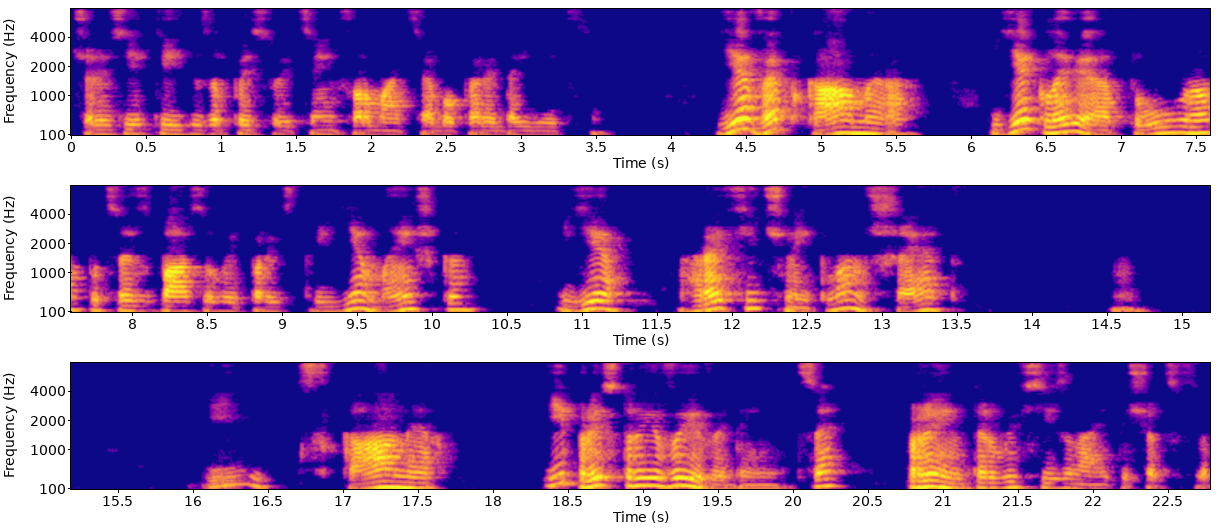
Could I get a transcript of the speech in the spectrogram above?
через який записується інформація або передається, є веб-камера, є клавіатура, бо це базовий пристрій, є мишка, є графічний планшет і сканер, і пристрої виведення. Це принтер, ви всі знаєте, що це за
